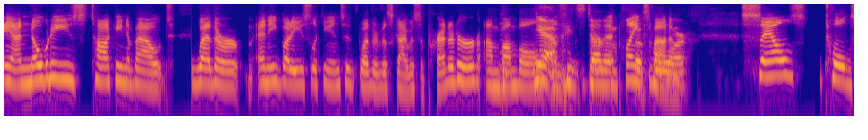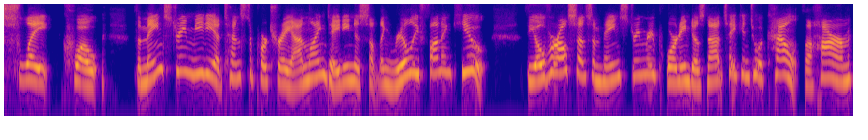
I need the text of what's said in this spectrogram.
And nobody's talking about whether anybody's looking into whether this guy was a predator on Bumble. Yeah, if he's done complaints about him. Sales told Slate, quote, the mainstream media tends to portray online dating as something really fun and cute. The overall sense of mainstream reporting does not take into account the harm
